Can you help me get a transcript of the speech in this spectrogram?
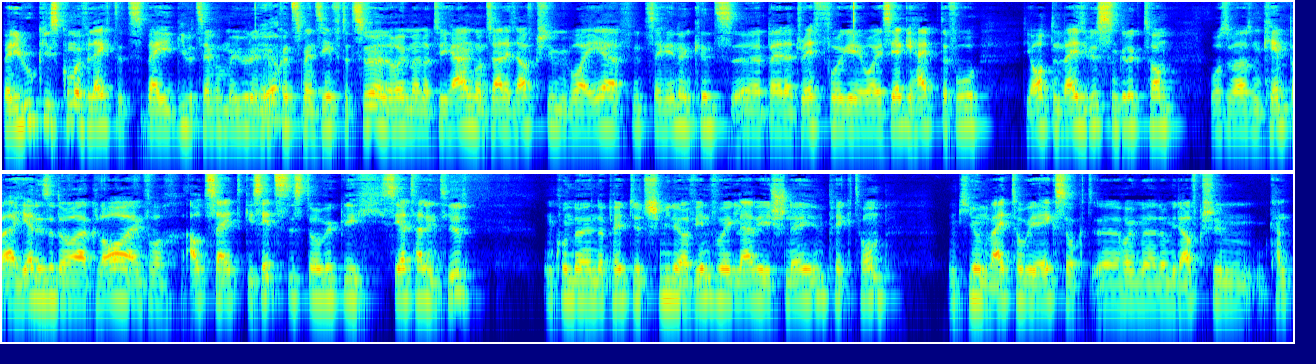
bei den Rookies kommen wir vielleicht, jetzt, weil ich gebe jetzt einfach mal über ja. kurz meinen Senf dazu, da habe ich mir natürlich auch ganz alles aufgeschrieben, ich war eher, wenn ihr erinnern könnt, äh, bei der Draft-Folge war ich sehr gehypt davon, die Art und Weise Wissen gekriegt haben, was aus dem Camp auch her ist, er da klar einfach outside gesetzt ist, da wirklich sehr talentiert und kann da in der Patriots-Schmiede auf jeden Fall, glaube ich, schnell Impact haben. Und Kion White habe ich eh gesagt, äh, habe ich mir damit aufgeschrieben, kann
